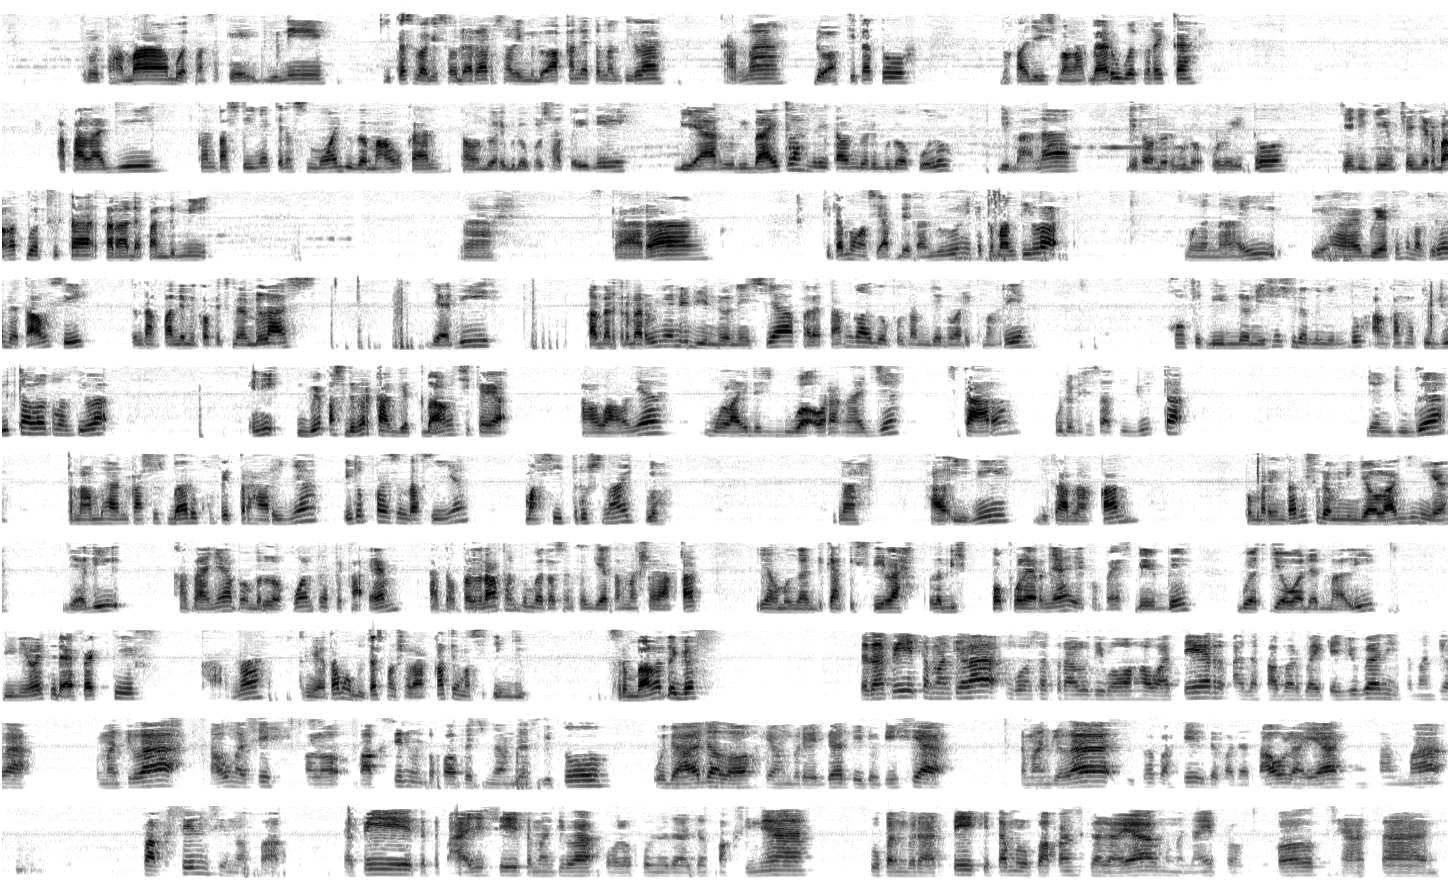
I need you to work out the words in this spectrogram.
Terutama buat masa kayak gini, kita sebagai saudara harus saling mendoakan ya teman Tila karena doa kita tuh bakal jadi semangat baru buat mereka apalagi kan pastinya kita semua juga mau kan tahun 2021 ini biar lebih baik lah dari tahun 2020 di mana di tahun 2020 itu jadi game changer banget buat kita karena ada pandemi. Nah, sekarang kita mau ngasih updatean dulu nih ke teman Tila mengenai ya gue yakin teman Tila udah tahu sih tentang pandemi COVID-19. Jadi kabar terbarunya nih di Indonesia pada tanggal 26 Januari kemarin COVID di Indonesia sudah menyentuh angka 1 juta loh teman Tila. Ini gue pas denger kaget banget sih kayak awalnya mulai dari dua orang aja sekarang udah bisa satu juta. Dan juga penambahan kasus baru COVID perharinya itu presentasinya masih terus naik loh. Nah, hal ini dikarenakan pemerintah ini sudah meninjau lagi nih ya. Jadi katanya pemberlakuan PPKM atau penerapan pembatasan kegiatan masyarakat yang menggantikan istilah lebih populernya yaitu PSBB buat Jawa dan Mali dinilai tidak efektif karena ternyata mobilitas masyarakat yang masih tinggi. Serem banget ya guys. Tetapi teman Tila gak usah terlalu dibawa khawatir, ada kabar baiknya juga nih teman Tila. Teman Tila tahu nggak sih kalau vaksin untuk COVID-19 itu udah ada loh yang beredar di Indonesia. Teman Tila juga pasti udah pada tahu lah ya yang sama vaksin Sinovac. Tapi tetap aja sih teman Tila, walaupun udah ada vaksinnya, bukan berarti kita melupakan segala ya mengenai protokol kesehatan.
